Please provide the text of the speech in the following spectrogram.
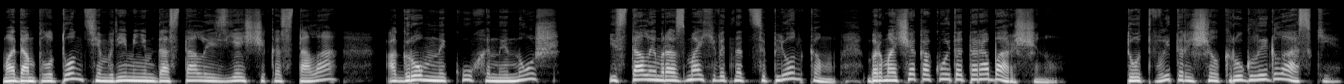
Мадам Плутон тем временем достала из ящика стола огромный кухонный нож и стала им размахивать над цыпленком, бормоча какую-то тарабарщину. Тот вытаращил круглые глазки.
